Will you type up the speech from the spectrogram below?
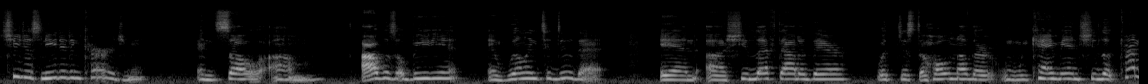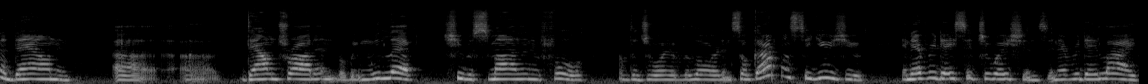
she just needed encouragement, and so um, I was obedient and willing to do that. And uh, she left out of there with just a whole nother. When we came in, she looked kind of down and uh, uh, downtrodden, but when we left, she was smiling and full of the joy of the Lord. And so God wants to use you in everyday situations, in everyday life,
